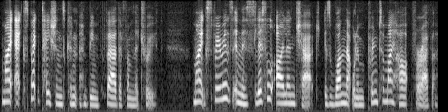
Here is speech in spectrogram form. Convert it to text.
My expectations couldn't have been further from the truth. My experience in this little island church is one that will imprint on my heart forever.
